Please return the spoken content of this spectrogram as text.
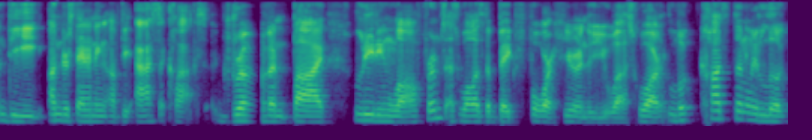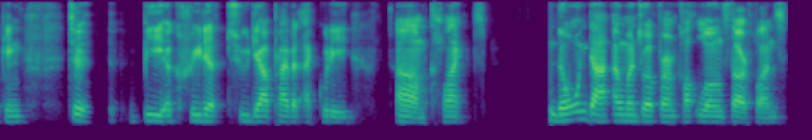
the understanding of the asset class driven by leading law firms as well as the big four here in the US who are look constantly looking to be accretive to their private equity um, clients. Knowing that I went to a firm called Lone Star Funds,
